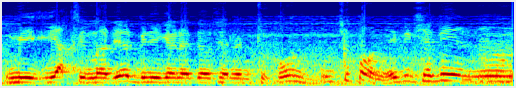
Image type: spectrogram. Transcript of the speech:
Umiiyak si Mariel, binigyan na daw siya ng chupon. Yung chupon, ibig sabihin, yung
